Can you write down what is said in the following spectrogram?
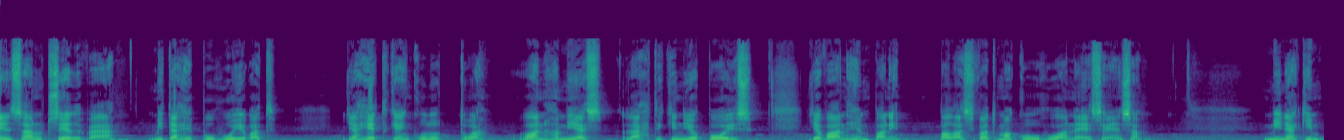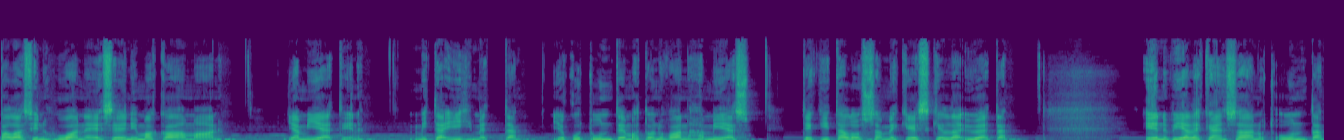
En saanut selvää, mitä he puhuivat, ja hetken kuluttua vanha mies lähtikin jo pois, ja vanhempani palasivat makuuhuoneeseensa. Minäkin palasin huoneeseeni makaamaan, ja mietin, mitä ihmettä joku tuntematon vanha mies teki talossamme keskellä yötä en vieläkään saanut unta,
